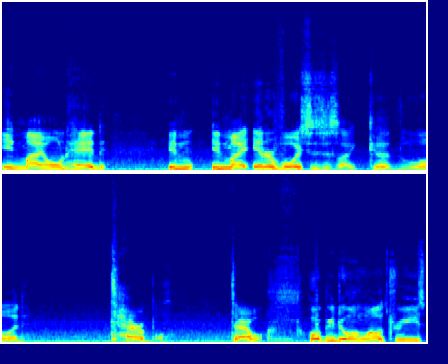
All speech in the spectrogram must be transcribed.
in my own head. In in my inner voice is just like, good lord, terrible, terrible. Hope you're doing well, trees.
